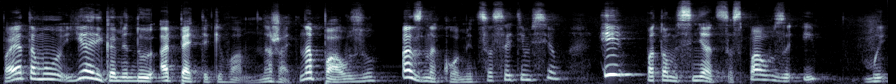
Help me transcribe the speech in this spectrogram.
Поэтому я рекомендую опять-таки вам нажать на паузу, ознакомиться с этим всем и потом сняться с паузы и мы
